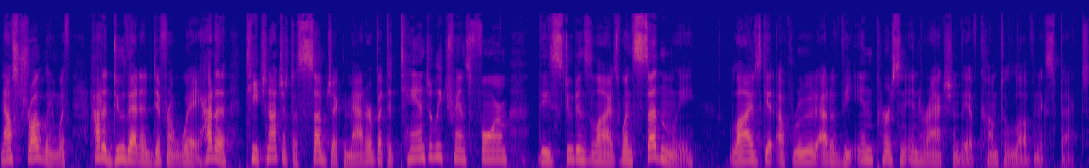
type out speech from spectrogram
Now struggling with how to do that in a different way, how to teach not just a subject matter, but to tangibly transform these students' lives when suddenly lives get uprooted out of the in person interaction they have come to love and expect.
